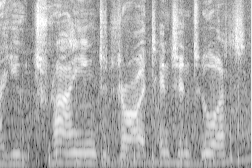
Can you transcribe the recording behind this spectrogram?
Are you trying to draw attention to us?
